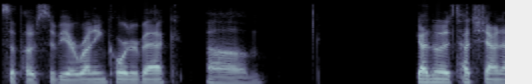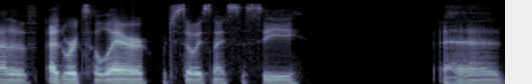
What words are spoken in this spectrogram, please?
supposed to be a running quarterback. Um, got another touchdown out of Edwards Helaire, which is always nice to see. And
